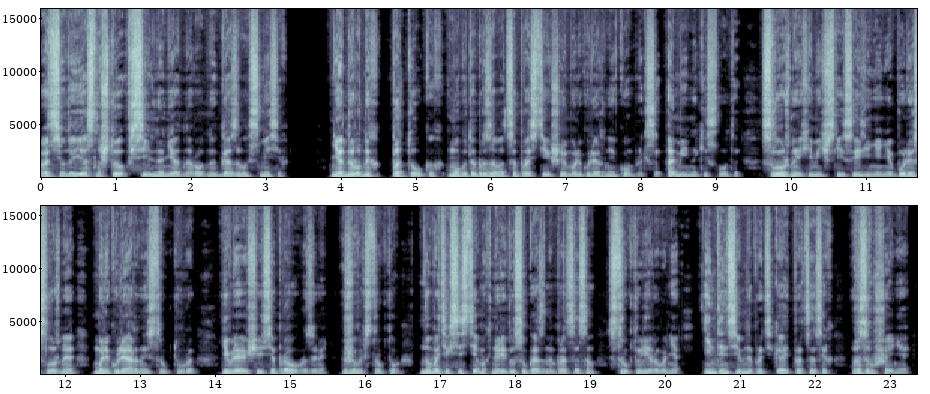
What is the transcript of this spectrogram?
Отсюда ясно, что в сильно неоднородных газовых смесях, неоднородных потоках могут образоваться простейшие молекулярные комплексы, аминокислоты, сложные химические соединения, более сложные молекулярные структуры, являющиеся прообразами живых структур. Но в этих системах, наряду с указанным процессом структурирования, интенсивно протекает процесс их разрушения.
